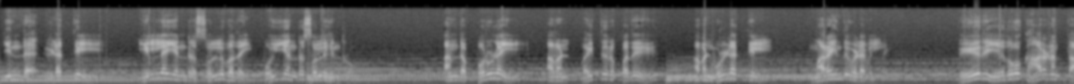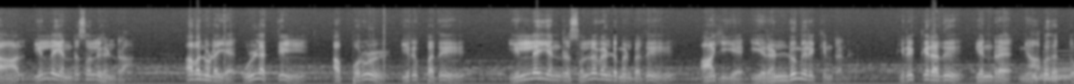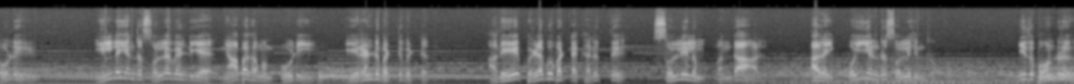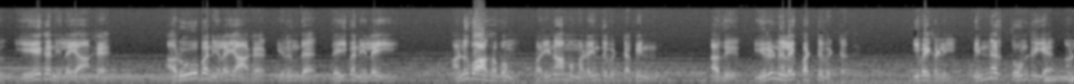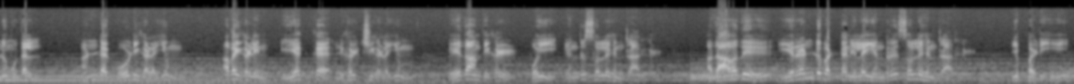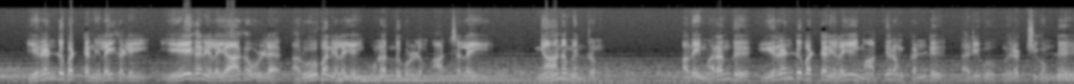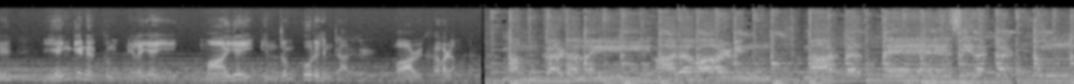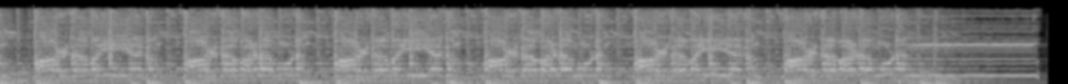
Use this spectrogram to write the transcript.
இந்த இடத்தில் இல்லை என்று சொல்லுவதை பொய் என்று சொல்லுகின்றோம். அந்த பொருளை அவன் வைத்திருப்பது அவன் உள்ளத்தில் மறைந்து விடவில்லை. வேறு ஏதோ காரணத்தால் இல்லை என்று சொல்லுகின்றான். அவனுடைய உள்ளத்தில் அப்பொருள் இருப்பது இல்லை என்று சொல்ல வேண்டும் என்பது ஆகிய இரண்டும் இருக்கின்றன. இருக்கிறது என்ற ஞாபகத்தோடு இல்லை என்று சொல்ல வேண்டிய ஞாபகமும் கூடி இரண்டுபட்டு விட்டது. அதே பிளவுபட்ட கருத்து சொல்லிலும் வந்தால் அதை பொய் என்று சொல்லுகின்றோம். இதுபோன்று ஏக நிலையாக அரூப நிலையாக இருந்த தெய்வ நிலை அணுவாகவும் பரிணாமம் அடைந்துவிட்ட பின் அது இருநிலைப்பட்டு விட்டது இவைகளில் பின்னர் தோன்றிய அணு முதல் அண்ட கோடிகளையும் அவைகளின் இயக்க நிகழ்ச்சிகளையும் வேதாந்திகள் பொய் என்று சொல்லுகின்றார்கள். அதாவது இரண்டுபட்ட நிலை என்று சொல்லுகின்றார்கள். இப்படி இரண்டுபட்ட நிலைகளில் ஏக நிலையாக உள்ள அரூப நிலையை உணர்ந்து கொள்ளும் ஆற்றலை ஞானம் என்றும் அதை மறந்து இரண்டுபட்ட நிலையை மாத்திரம் கண்டு அறிவு முயற்சி கொண்டு எங்கி நிற்கும் நிலையை மாயை என்றும் கூறுகின்றார்கள். வாழ்க வளமுடன். நம் கடமை அற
